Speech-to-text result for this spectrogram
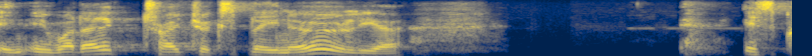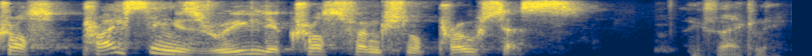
in, in what I tried to explain earlier, is cross pricing is really a cross-functional process. Exactly.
